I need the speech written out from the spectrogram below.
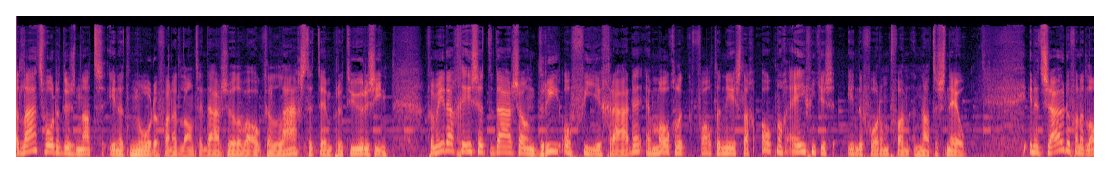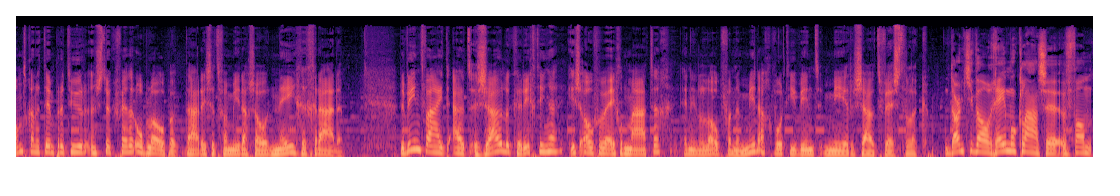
Het laatst wordt dus nat in het noorden van het land en daar zullen we ook de laagste temperaturen zien. Vanmiddag is het daar zo'n 3 of 4 graden en mogelijk valt de neerslag ook nog eventjes in de vorm van natte sneeuw. In het zuiden van het land kan de temperatuur een stuk verder oplopen. Daar is het vanmiddag zo 9 graden. De wind waait uit zuidelijke richtingen, is overwegend matig en in de loop van de middag wordt die wind meer zuidwestelijk. Dankjewel Raymond Klaassen van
